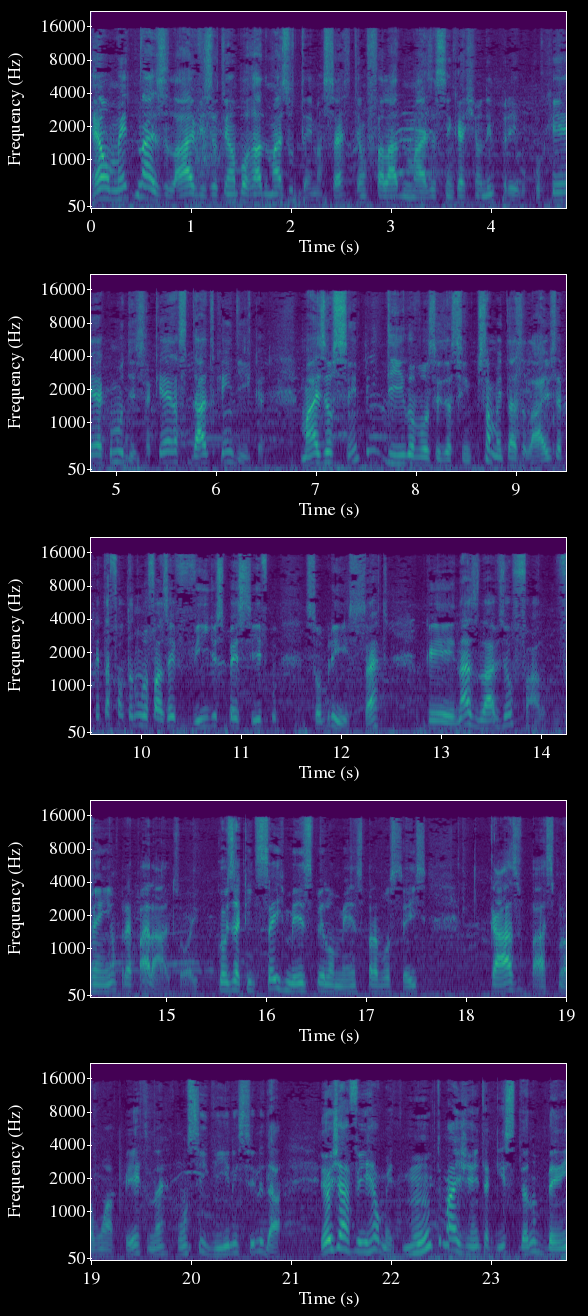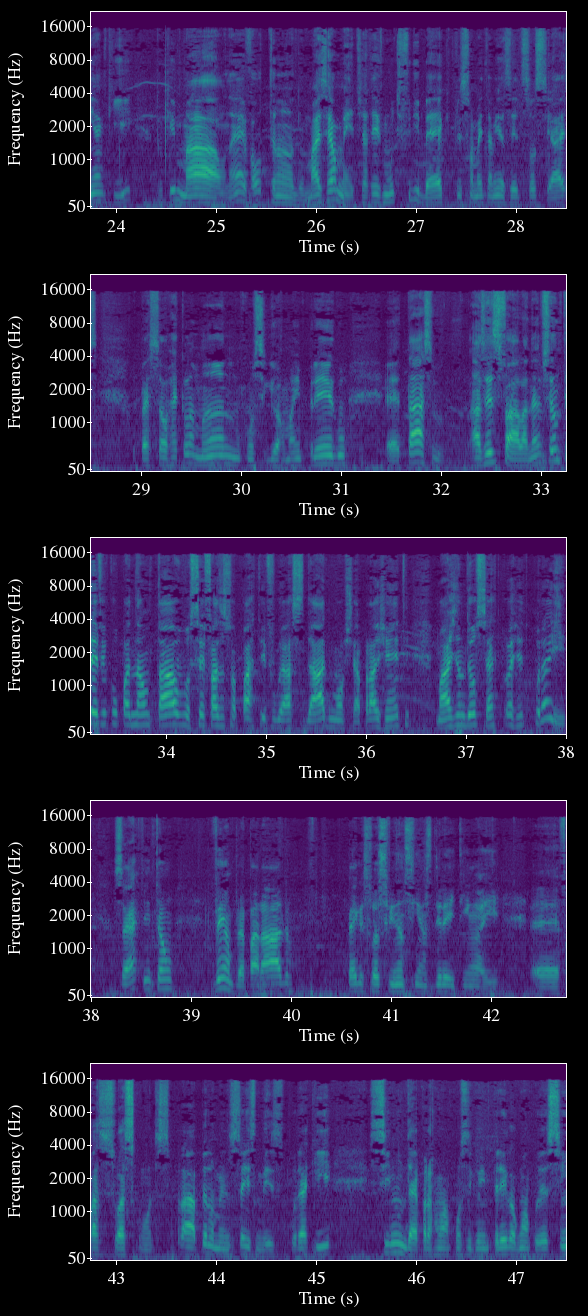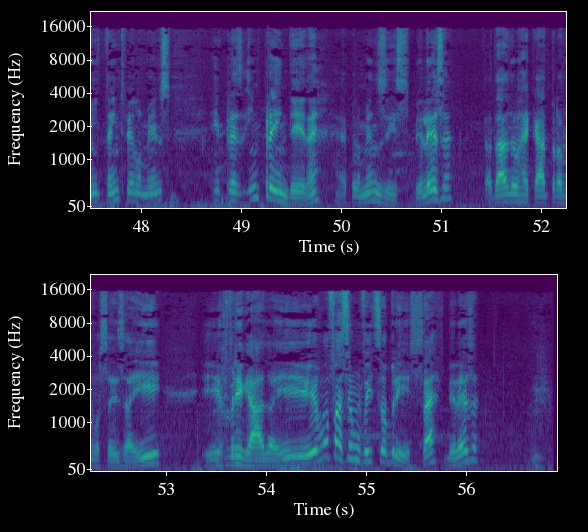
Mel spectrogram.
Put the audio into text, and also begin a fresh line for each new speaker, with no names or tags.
Realmente nas lives eu tenho abordado mais o tema, certo? Tenho falado mais assim questão de emprego, porque é como eu disse, aqui é a cidade que indica. Mas eu sempre digo a vocês assim, principalmente nas lives, é porque tá faltando eu fazer vídeo específico sobre isso, certo? Porque nas lives eu falo, venham preparados, olha, coisa aqui de seis meses pelo menos para vocês caso passe por algum aperto, né, conseguirem se lidar. Eu já vi realmente muito mais gente aqui se dando bem aqui do que mal, né, voltando. Mas realmente já teve muito feedback, principalmente nas minhas redes sociais, o pessoal reclamando, não conseguiu arrumar emprego. É, tá, às vezes fala, né, você não teve culpa não tal, você faz a sua parte de divulgar a cidade, mostrar pra gente, mas não deu certo pra gente por aí, certo? Então, venham preparado, pegue suas financinhas direitinho aí, é, faça suas contas para pelo menos seis meses por aqui. Se não der para arrumar, conseguir um emprego, alguma coisa assim, tente pelo menos empre empreender, né? É pelo menos isso, beleza? Tá dado o um recado para vocês aí e obrigado aí. Eu vou fazer um vídeo sobre isso, certo? Beleza?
